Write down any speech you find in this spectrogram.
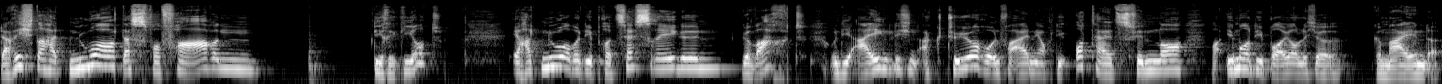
Der Richter hat nur das Verfahren dirigiert. Er hat nur über die Prozessregeln gewacht und die eigentlichen Akteure und vor allem auch die Urteilsfinder war immer die bäuerliche Gemeinde.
